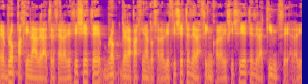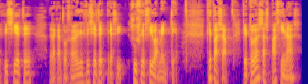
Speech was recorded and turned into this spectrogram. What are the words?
el blog página de la 13 a la 17, blog de la página 2 a la 17, de la 5 a la 17, de la 15 a la 17, de la 14 a la 17 y así sucesivamente. ¿Qué pasa? Que todas estas páginas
